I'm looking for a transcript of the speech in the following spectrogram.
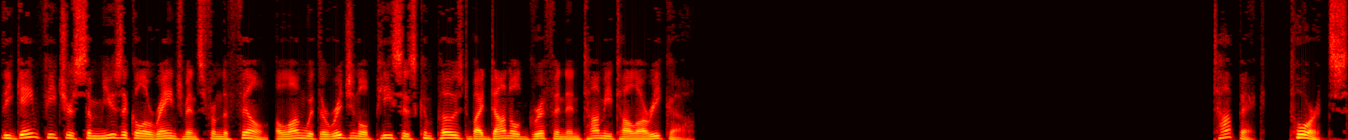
The game features some musical arrangements from the film, along with original pieces composed by Donald Griffin and Tommy Tallarico. Ports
